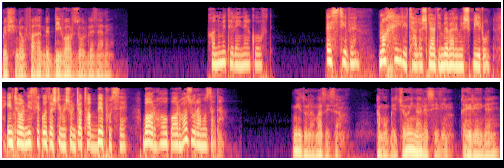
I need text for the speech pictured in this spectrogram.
بشینه و فقط به دیوار زل بزنه. خانم ترینر گفت استیون ما خیلی تلاش کردیم ببریمش بیرون. اینطور نیست که گذاشتیمش اونجا تا بپوسه. بارها و بارها زورمو زدم. می‌دونم عزیزم. اما به جایی نرسیدیم. غیر اینه؟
